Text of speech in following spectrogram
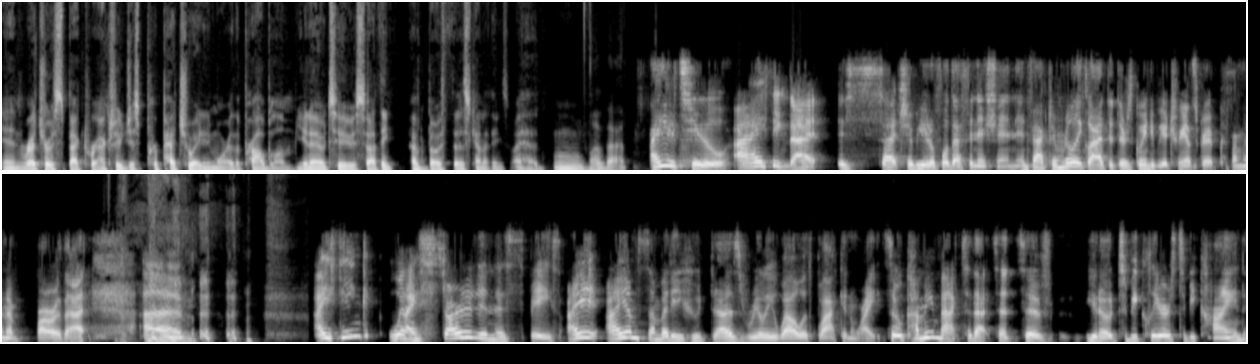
in retrospect, we're actually just perpetuating more of the problem, you know, too. So I think of both those kind of things in my head. Mm, love that. I do too. I think that is such a beautiful definition. In fact, I'm really glad that there's going to be a transcript because I'm going to borrow that. Um, I think when I started in this space, I, I am somebody who does really well with black and white. So coming back to that sense of, you know, to be clear is to be kind,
